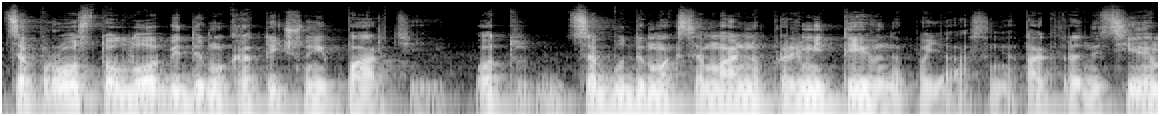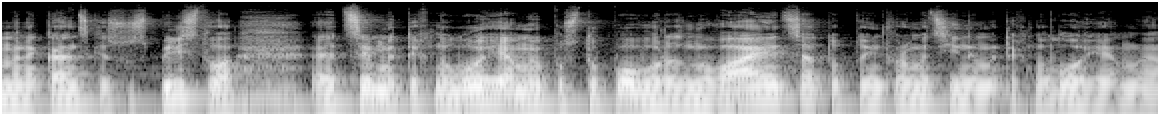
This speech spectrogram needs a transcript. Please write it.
це просто лобі демократичної партії. От це буде максимально примітивне пояснення. Так, традиційне американське суспільство е, цими технологіями поступово розмивається, тобто інформаційними технологіями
